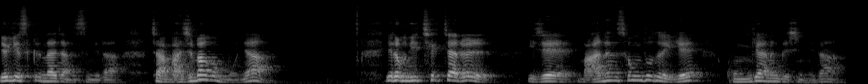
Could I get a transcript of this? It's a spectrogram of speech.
여기에서 끝나지 않습니다. 자, 마지막은 뭐냐? 여러분, 이 책자를 이제 많은 성도들에게 공개하는 것입니다.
